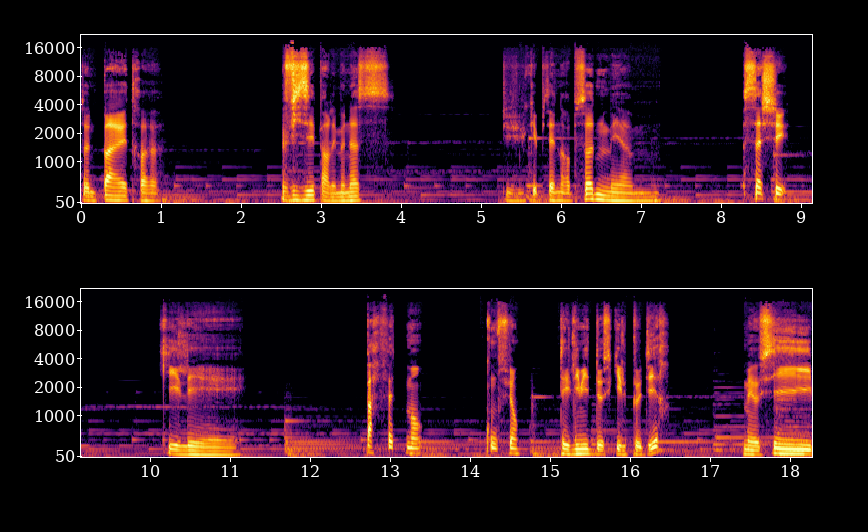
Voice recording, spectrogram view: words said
de ne pas être euh, visé par les menaces du capitaine Robson, mais euh, sachez qu'il est parfaitement conscient des limites de ce qu'il peut dire mais aussi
